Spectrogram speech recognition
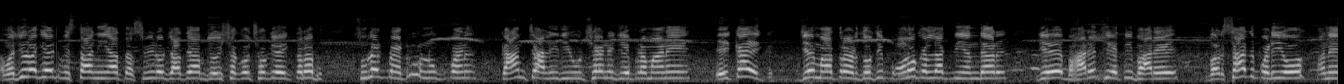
મજૂરા ગેટ વિસ્તારની આ તસવીરો જાતે આપ જોઈ શકો છો કે એક તરફ સુરત મેટ્રોનું પણ કામ ચાલી રહ્યું છે અને જે પ્રમાણે એકાએક જે માત્ર અડધોથી પોણો કલાકની અંદર જે ભારેથી અતિ ભારે વરસાદ પડ્યો અને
